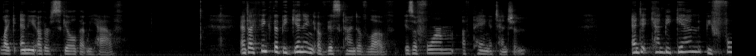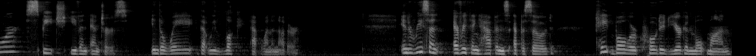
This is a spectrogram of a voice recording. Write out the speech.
like any other skill that we have. And I think the beginning of this kind of love is a form of paying attention. And it can begin before speech even enters, in the way that we look at one another. In a recent Everything Happens episode, Kate Bowler quoted Jurgen Moltmann.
